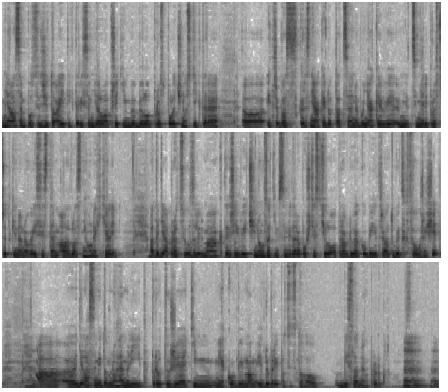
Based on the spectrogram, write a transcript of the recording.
Měla jsem pocit, že to IT, který jsem dělala předtím, by bylo pro společnosti, které uh, i třeba skrz nějaké dotace nebo nějaké věci měli prostředky na nový systém, ale vlastně ho nechtěli. A teď já pracuji s lidma, kteří většinou, zatím se mi teda poštěstilo, opravdu jakoby třeba tu věc chcou řešit. Hmm. A uh, dělá se mi to mnohem líp, protože tím jakoby mám i dobrý pocit z toho výsledného produktu. Hmm, hmm.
